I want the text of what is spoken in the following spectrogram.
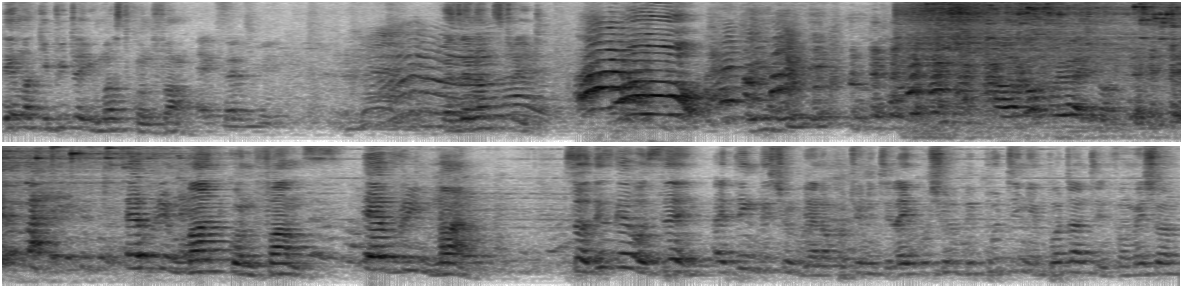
dem akipita you must confirm. Except me. Because they're not straight. Every man confirms. Every man. So this guy was saying, I think this should be an opportunity. Like we should be putting important information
